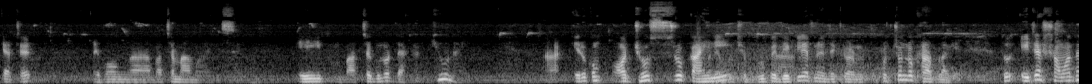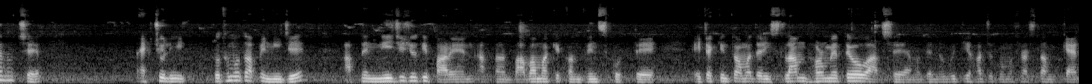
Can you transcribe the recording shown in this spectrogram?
ক্যাটের এবং আহ, বাচ্চা মা মারা গেছে। এই বাচ্চাগুলোর দেখা কেউ নাই। এরকম অজস্র কাহিনী হচ্ছে গ্রুপে দেখলে আপনি দেখতে পারবেন প্রচণ্ড খারাপ লাগে। তো এটার সমাধান হচ্ছে অ্যাকচুয়ালি প্রথমত আপনি নিজে আপনি নিজে যদি পারেন আপনার বাবা মাকে কনভিন্স করতে এটা কিন্তু আমাদের ইসলাম ধর্মেতেও আছে। আমাদের নবীজি হজরত মোহাম্মদ ইসলাম ক্যাট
